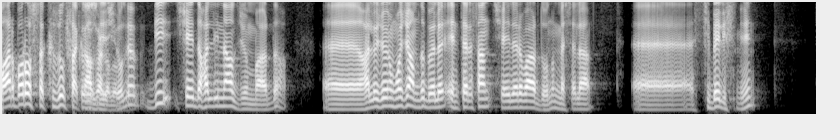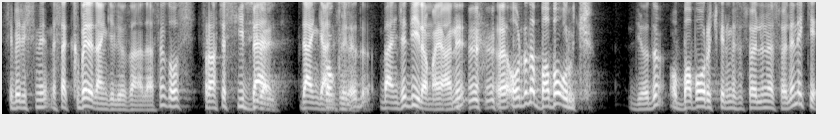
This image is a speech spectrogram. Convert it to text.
Barbaros da Kızıl Sakal Kızıl diye şey oluyor. Bir şeyde Halil İnalcığım vardı. Ee, Halil Hocam, hocam da böyle enteresan şeyleri vardı onun. Mesela ee, Sibel isminin. Sibel ismi mesela Kıbele'den geliyor zannedersiniz. O Fransızca Sibel'den geldi. Çok güzel. söylüyordu. Bence değil ama yani. Ee, orada da baba oruç diyordu. O baba oruç kelimesi söylene söylene ki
